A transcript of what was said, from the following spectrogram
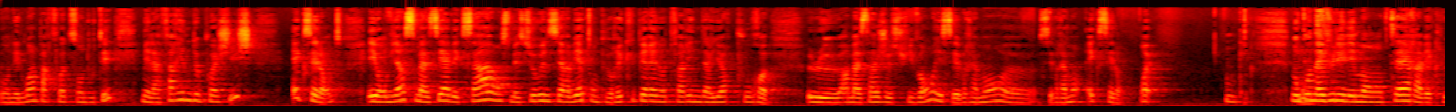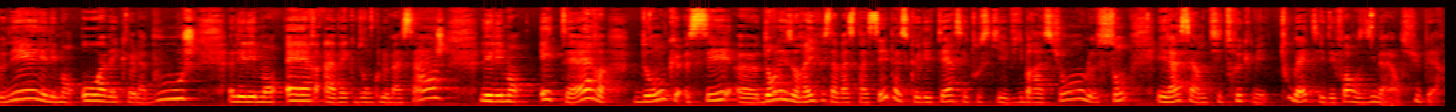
on est loin parfois de s'en douter, mais la farine de pois chiche, excellente. Et on vient se masser avec ça, on se met sur une serviette, on peut récupérer notre farine d'ailleurs pour euh, le, un massage suivant et c'est vraiment, euh, c'est vraiment excellent. Ouais. Donc on a vu l'élément terre avec le nez, l'élément eau avec la bouche, l'élément air avec donc le massage, l'élément éther, donc c'est euh, dans les oreilles que ça va se passer parce que l'éther c'est tout ce qui est vibration, le son, et là c'est un petit truc mais tout bête. Et des fois on se dit mais alors super,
